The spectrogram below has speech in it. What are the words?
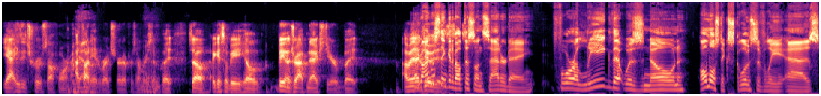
yeah, he's a true sophomore. I thought he had redshirted for some Yeah. reason, but so I guess he'll be he'll be in the draft next year. But I mean, Dude, I was is- thinking about this on Saturday. For a league that was known almost exclusively as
